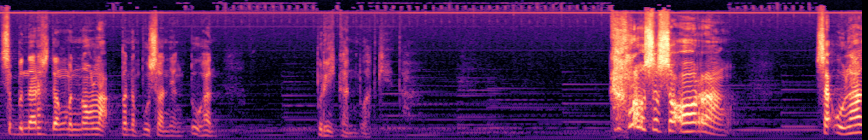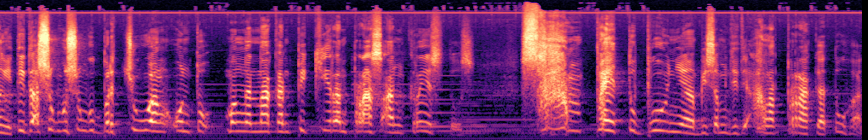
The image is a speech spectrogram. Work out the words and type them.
sebenarnya sedang menolak penebusan yang Tuhan berikan buat kita. Kalau seseorang saya ulangi, tidak sungguh-sungguh berjuang untuk mengenakan pikiran perasaan Kristus. Sampai tubuhnya bisa menjadi alat peraga Tuhan.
